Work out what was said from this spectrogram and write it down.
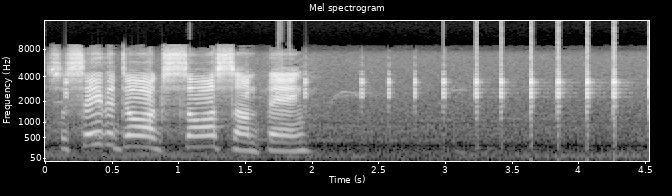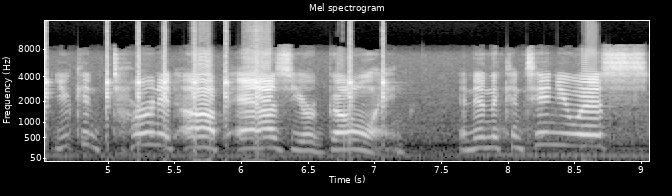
So say the dog saw something, you can turn it up as you're going. And then the continuous,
